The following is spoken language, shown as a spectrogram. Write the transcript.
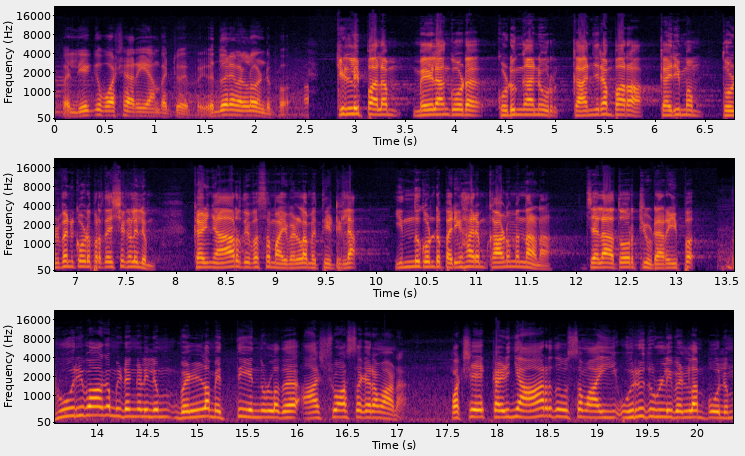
അപ്പോൾ ലീക്ക് പോഷൻ അറിയാൻ പറ്റുമോ ഇപ്പോഴും? ഇതുവരെ വെള്ളമുണ്ട് ഇപ്പോൾ കിള്ളിപ്പാലം മേലാങ്കോട് കൊടുങ്ങാനൂർ കാഞ്ഞിരംപാറ കരിമം തൊഴുവൻകോട് പ്രദേശങ്ങളിലും കഴിഞ്ഞ ആറു ദിവസമായി വെള്ളം എത്തിയിട്ടില്ല. ഇന്നുകൊണ്ട് പരിഹാരം കാണുമെന്നാണ് ജല അതോറിറ്റിയുടെ അറിയിപ്പ്. ഭൂരിഭാഗം ഇടങ്ങളിലും വെള്ളം എത്തി എന്നുള്ളത് ആശ്വാസകരമാണ്. പക്ഷേ കഴിഞ്ഞ ആറ് ദിവസമായി ഒരു തുള്ളി വെള്ളം പോലും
